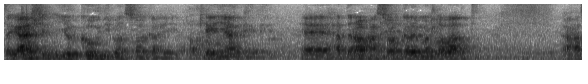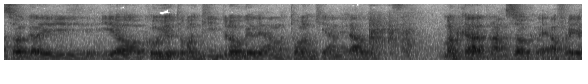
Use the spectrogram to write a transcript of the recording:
sagaashan iyo kowdii baan soo galay kenya Eh, haddana waxaan soo galay mar labaad waxaan soo galay iyo kow iyo tobankii bilowgeeda ama tobankii aan idhaahdo mar kale haddana waxaan soo galay afar iyo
